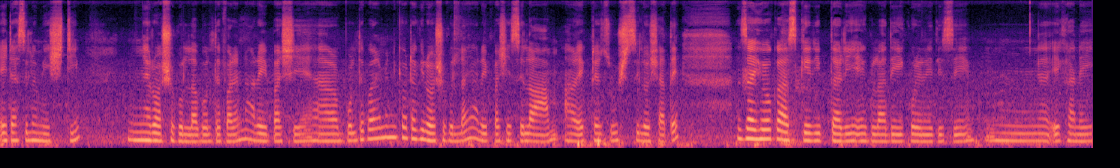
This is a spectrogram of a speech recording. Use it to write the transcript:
এটা ছিল মিষ্টি রসগোল্লা বলতে পারেন। আর এই পাশে বলতে পারেন কি ওটা কি রসগোল্লাই? আর এই পাশে ছিল আম, আর একটা জুস ছিল সাথে। যাই হোক আজকের ইফতারি এগুলা দিয়েই করে নিতেছি। এখানেই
